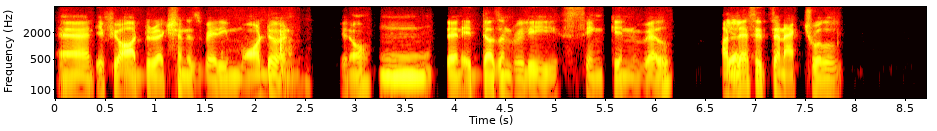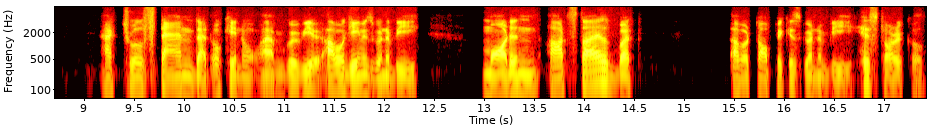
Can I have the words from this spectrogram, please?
and if your art direction is very modern, you know, mm. then it doesn't really sink in well, unless yeah. it's an actual actual stand that okay, no, I'm. We, our game is going to be modern art style, but our topic is going to be historical.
